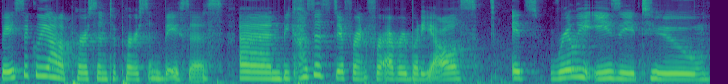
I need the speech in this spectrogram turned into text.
basically on a person to person basis. And because it's different for everybody else, it's really easy to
